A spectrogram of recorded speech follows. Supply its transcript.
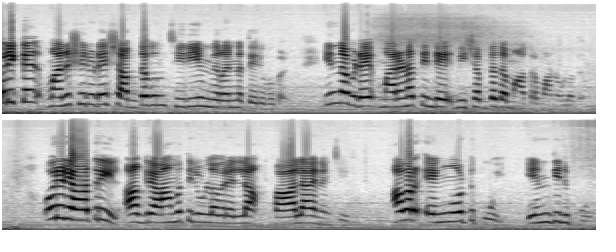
ഒരിക്കൽ മനുഷ്യരുടെ ശബ്ദവും ചിരിയും നിറഞ്ഞ തെരുവുകൾ. ഇന്നവിടെ മരണത്തിന്റെ നിശബ്ദത മാത്രമാണുള്ളത്. ഒരു രാത്രിയിൽ ആ ഗ്രാമത്തിലുള്ളവരെല്ലാം പാലായനം ചെയ്തു. അവർ എങ്ങോട്ട് പോയി? എന്തിനു പോയി?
